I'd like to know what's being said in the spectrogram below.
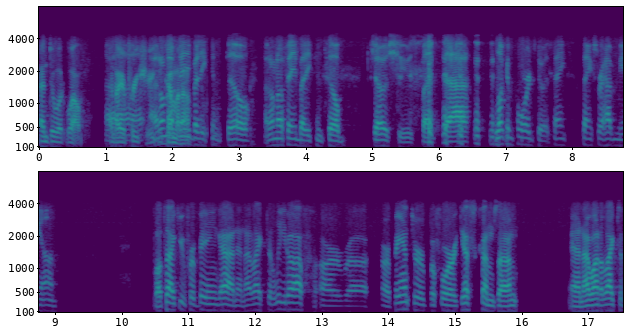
and do it well. And I uh, appreciate I you coming know if anybody out. can fill. I don't know if anybody can fill Joe's shoes, but uh, looking forward to it. Thanks, thanks for having me on. Well, thank you for being on, and I'd like to lead off our uh, our banter before our guest comes on, and I want to like to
